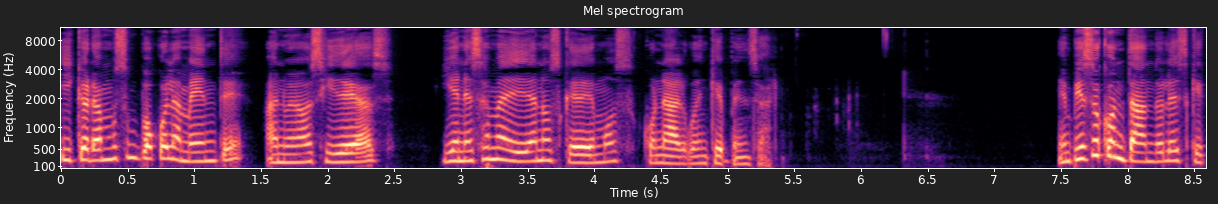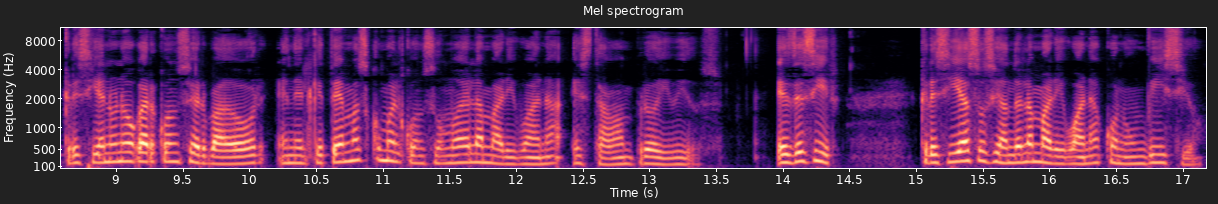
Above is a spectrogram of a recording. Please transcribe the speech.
y que abramos un poco la mente a nuevas ideas y en esa medida nos quedemos con algo en qué pensar. Empiezo contándoles que crecí en un hogar conservador en el que temas como el consumo de la marihuana estaban prohibidos. Es decir, crecí asociando la marihuana con un vicio,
